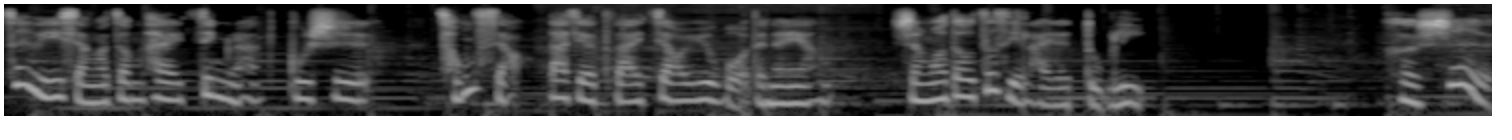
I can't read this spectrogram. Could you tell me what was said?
最理想的状态，竟然不是从小大家都在教育我的那样，什么都自己来的独立。可是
